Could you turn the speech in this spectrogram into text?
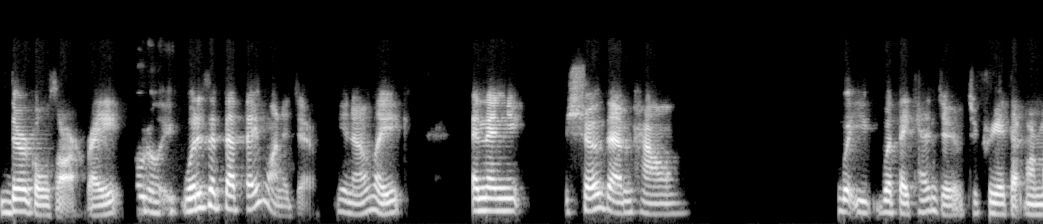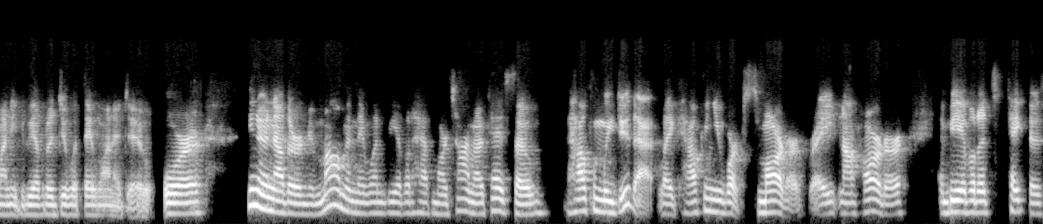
their goals are right Totally. what is it that they want to do you know like and then you show them how what you what they can do to create that more money to be able to do what they want to do or you know now they're a new mom and they want to be able to have more time okay so how can we do that like how can you work smarter right not harder and be able to take those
